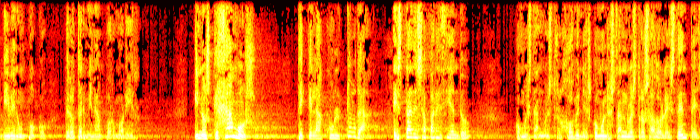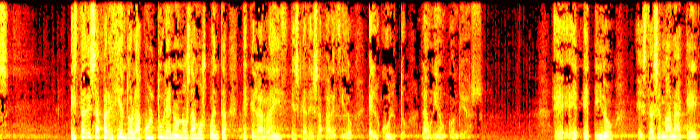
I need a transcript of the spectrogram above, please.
viven un poco, pero terminan por morir. Y nos quejamos de que la cultura está desapareciendo, ¿Cómo están nuestros jóvenes? ¿Cómo están nuestros adolescentes? Está desapareciendo la cultura y no nos damos cuenta de que la raíz es que ha desaparecido el culto, la unión con Dios. he leído esta semana que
